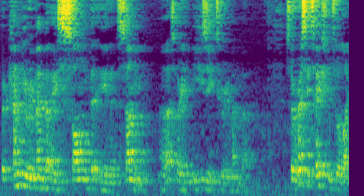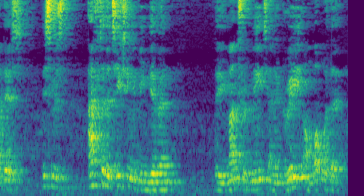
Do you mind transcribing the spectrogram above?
But can you remember a song that he had sung? Now that's very easy to remember. So recitations were like this. This was after the teaching had been given, the monks would meet and agree on what were the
